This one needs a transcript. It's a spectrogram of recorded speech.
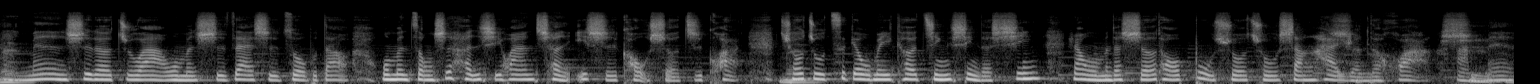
阿门。是的，主啊，我们实在是做不到。我们总是很喜欢逞一时口舌之快。求主赐给我们一颗警醒的心，让我们的舌头不说出伤害人的话。阿门。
